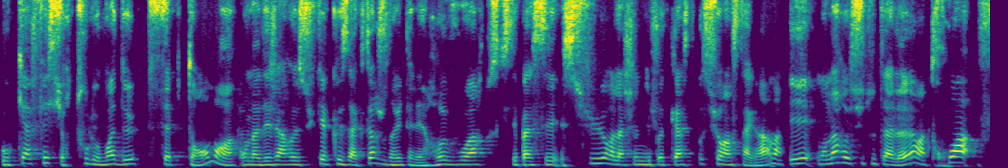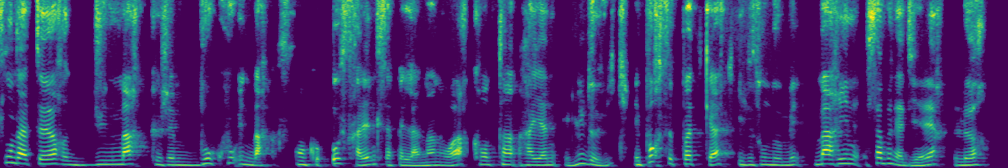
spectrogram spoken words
au café sur tout le mois de septembre. On a déjà reçu quelques acteurs. Je vous invite à aller revoir tout ce qui s'est passé sur la chaîne du podcast ou sur Instagram. Et on a reçu tout à l'heure trois fondateurs d'une marque que j'aime beaucoup, une marque franco-australienne qui s'appelle La Main Noire, Quentin, Ryan et Ludovic. Et pour ce podcast, ils ont nommé Marine Sabonadière, leur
